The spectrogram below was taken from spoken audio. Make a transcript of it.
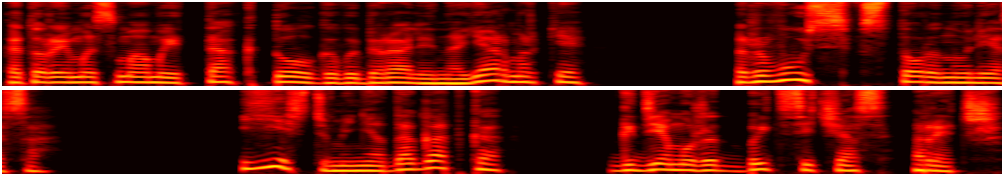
которое мы с мамой так долго выбирали на ярмарке, рвусь в сторону леса. Есть у меня догадка, где может быть сейчас Редж.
